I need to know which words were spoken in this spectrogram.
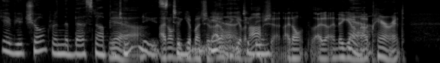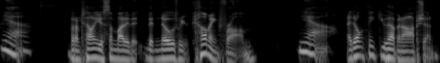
Give your children the best yeah opportunities. I don't to- think you have much of I don't think you have an be- option I don't I don't and again I'm not a parent Yeah. But I'm telling you somebody that that knows where you're coming from Yeah. I don't think you have an option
